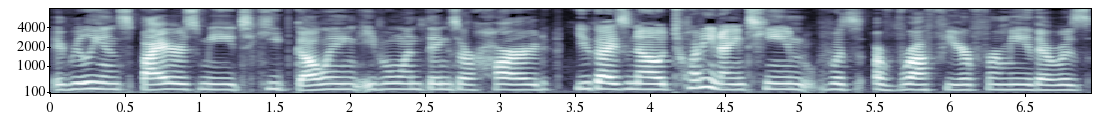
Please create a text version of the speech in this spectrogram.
It really inspires me to keep going even when things are hard. You guys know 2019 was a rough year for me. There was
